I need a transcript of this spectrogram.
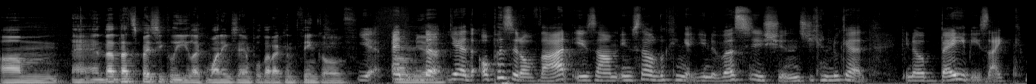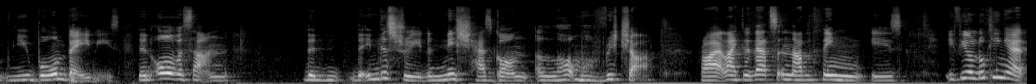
Um, and that that's basically like one example that I can think of. Yeah, and Um, The, yeah, the opposite of that is um, instead of looking at university students, you can look at you know babies like newborn babies. Then all of a sudden, the the industry, the niche has gone a lot more richer, right? Like that's another thing is if you're looking at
